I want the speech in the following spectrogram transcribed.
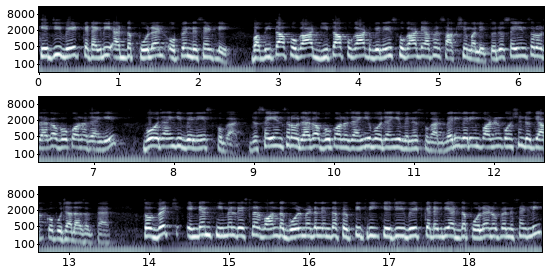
KG weight category at the Poland Open recently Babita Phogat Geeta Phogat Vinesh Phogat या फिर साक्षी मलिक तो जो सही आंसर हो जाएगा वो कौन हो जाएँगी? वो हो जाएँगी विनेश फोगाट जो सही आंसर हो जाएगा वो कौन हो जाएँगी? वो हो जाएँगी Vinesh Phogat very very important question जो कि आपको पूछा जा सकता है। तो which Indian female wrestler won the gold medal in the 53 KG weight category at the Poland Open recently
